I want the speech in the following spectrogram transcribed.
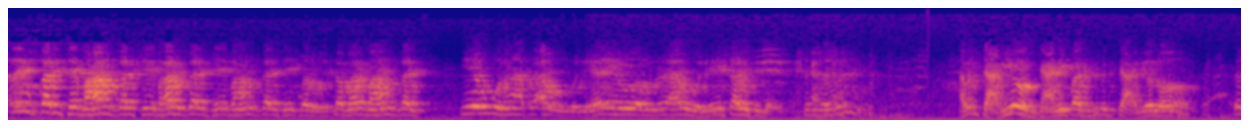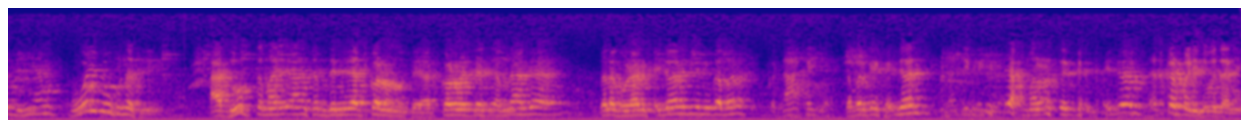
અરે ઉપકારી છે, મહાન ઉપકારી છે મહાન ઉપકારી છે મહાન ઉપકારી છે બરોબર તમારે મહાન ઉપકારી એવું બોલે આપણે આવું બોલીએ એ બોલે એ ચાલુ થઈ જાય. આપણે ચાવીઓ જ્ઞાની પાસેથી ચાવીઓ લો. તો દુનિયામાં કોઈ દુઃખ નથી. આ દુઃખ તમારી આ સમજણની અટકળોનું છે. અટકળો એટલે અમને આવ્યા પેલા ઘોડા ખાઈ જવાની પેલી ખબર? ના ખાઈ જાય ખબર કઈ ખાઈ નથી જાય. મરણ ખાઈ પડી છે બધાને.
